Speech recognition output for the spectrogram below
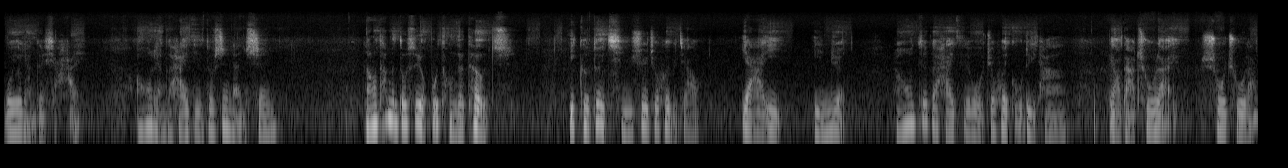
我有两个小孩，然后两个孩子都是男生，然后他们都是有不同的特质。一个对情绪就会比较压抑、隐忍，然后这个孩子我就会鼓励他表达出来说出来。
